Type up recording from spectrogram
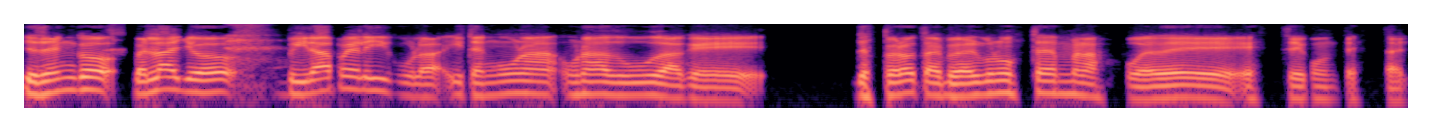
Yo tengo, ¿verdad? Yo vi la película y tengo una, una duda que espero tal vez alguno de ustedes me las puede este, contestar.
